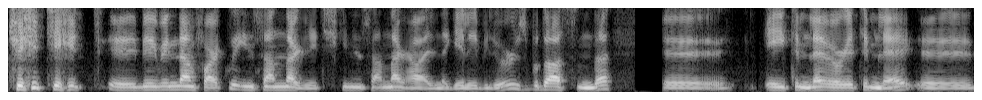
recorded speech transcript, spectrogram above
çeşit çeşit e, birbirinden farklı insanlar, yetişkin insanlar haline gelebiliyoruz. Bu da aslında e, eğitimle, öğretimle, e,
